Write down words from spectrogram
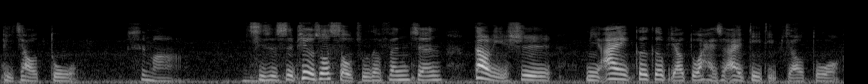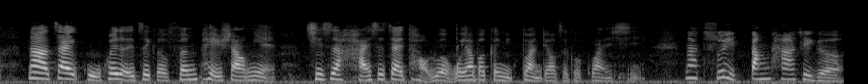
比较多，是吗？其实是，譬如说手足的纷争，到底是。你爱哥哥比较多还是爱弟弟比较多？那在骨灰的这个分配上面，其实还是在讨论我要不要跟你断掉这个关系。那所以当他这个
